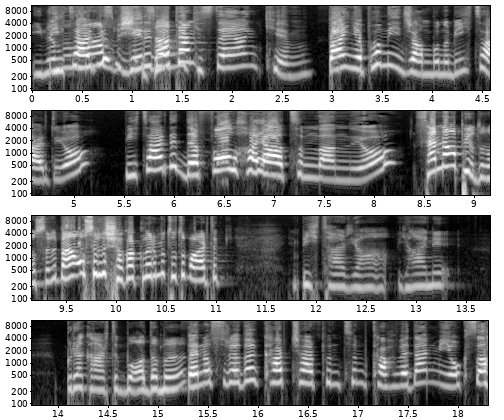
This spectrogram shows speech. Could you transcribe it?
Bihter diyor ki şey. geri Zaten dönmek isteyen kim? Ben yapamayacağım bunu Bihter diyor. Bihter de defol hayatımdan diyor. sen ne yapıyordun o sırada? Ben o sırada şakaklarımı tutup artık Bihter ya yani bırak artık bu adamı. Ben o sırada kalp çarpıntım kahveden mi yoksa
